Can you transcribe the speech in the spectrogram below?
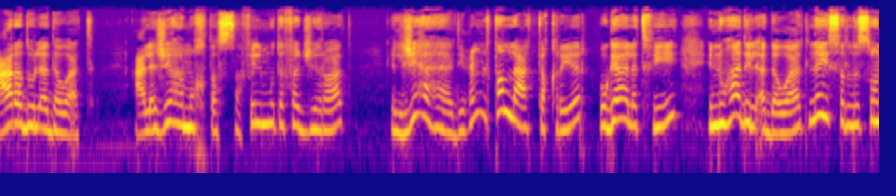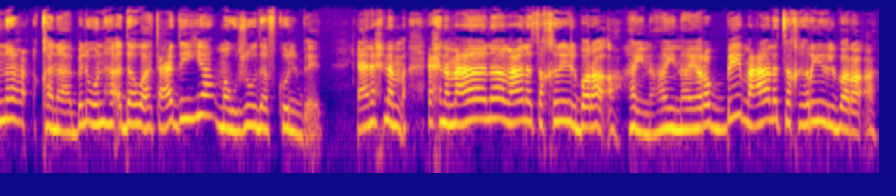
عرضوا الأدوات على جهة مختصة في المتفجرات الجهة هذه عمل طلعت تقرير وقالت فيه إنه هذه الأدوات ليست لصنع قنابل وإنها أدوات عادية موجودة في كل بيت. يعني إحنا إحنا معانا معانا تقرير البراءة. هينا هينا يا ربي معانا تقرير البراءة.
